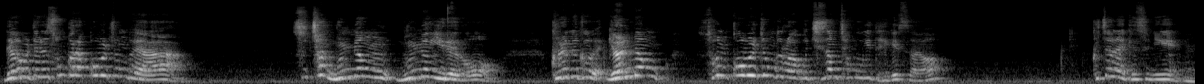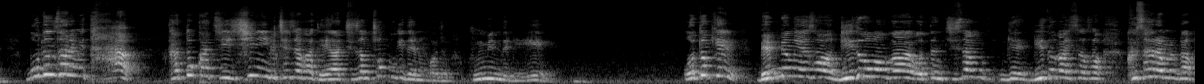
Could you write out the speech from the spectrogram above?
내가 볼 때는 손가락 꼽을 정도야. 수천 문명 문명 이래로 그러면 그열명손 꼽을 정도로 갖고 지상 천국이 되겠어요? 그렇잖아요, 교수님. 네. 모든 사람이 다, 다 똑같이 신일체자가 돼야 지상 천국이 되는 거죠. 국민들이. 어떻게 몇 명에서 리더가 어떤 지상 리더가 있어서 그 사람을 막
